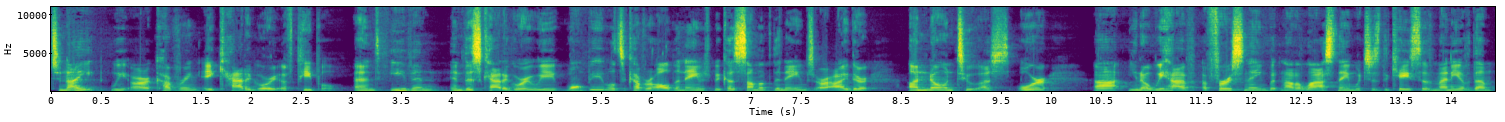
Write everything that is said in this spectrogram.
tonight we are covering a category of people. And even in this category, we won't be able to cover all the names because some of the names are either unknown to us or uh, you know, we have a first name but not a last name, which is the case of many of them.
